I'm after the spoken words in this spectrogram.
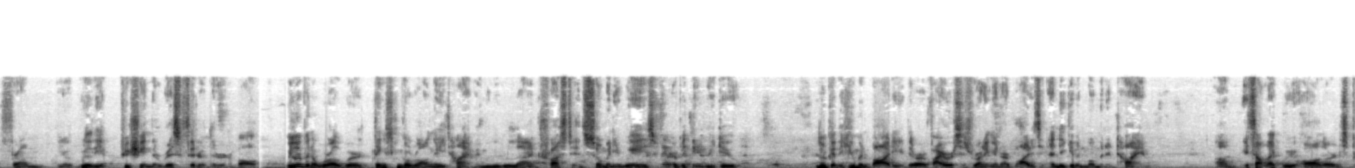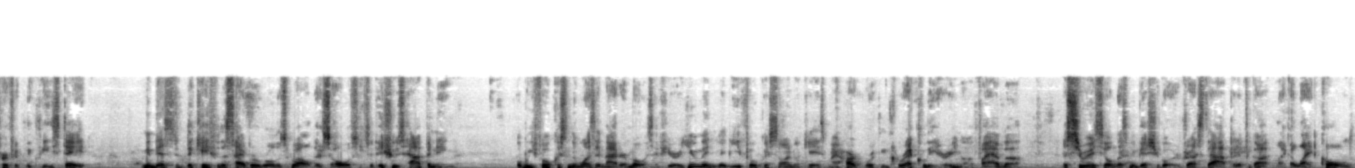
from you know really appreciating the risks that are, that are involved. We live in a world where things can go wrong anytime, and we rely on trust in so many ways for everything we do. Look at the human body; there are viruses running in our bodies at any given moment in time. Um, it's not like we all are in this perfectly clean state. Maybe that's the case with the cyber world as well. There's all sorts of issues happening, but we focus on the ones that matter most. If you're a human, maybe you focus on okay, is my heart working correctly, or you know, if I have a a serious illness, maybe I should go address that. But if I got like a light cold,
